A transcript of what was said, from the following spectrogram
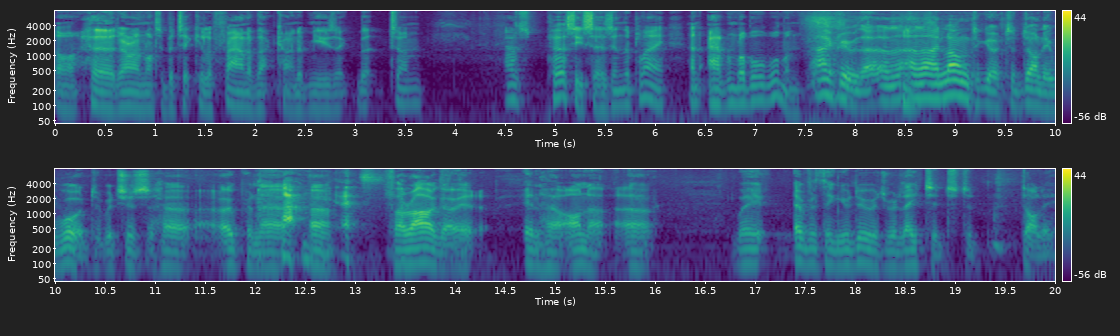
or heard her, I'm not a particular fan of that kind of music, but um, as Percy says in the play, an admirable woman. I agree with that, and, and I long to go to Dollywood, which is her open air uh, yes. Farrago in her honour, uh, where everything you do is related to Dolly.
